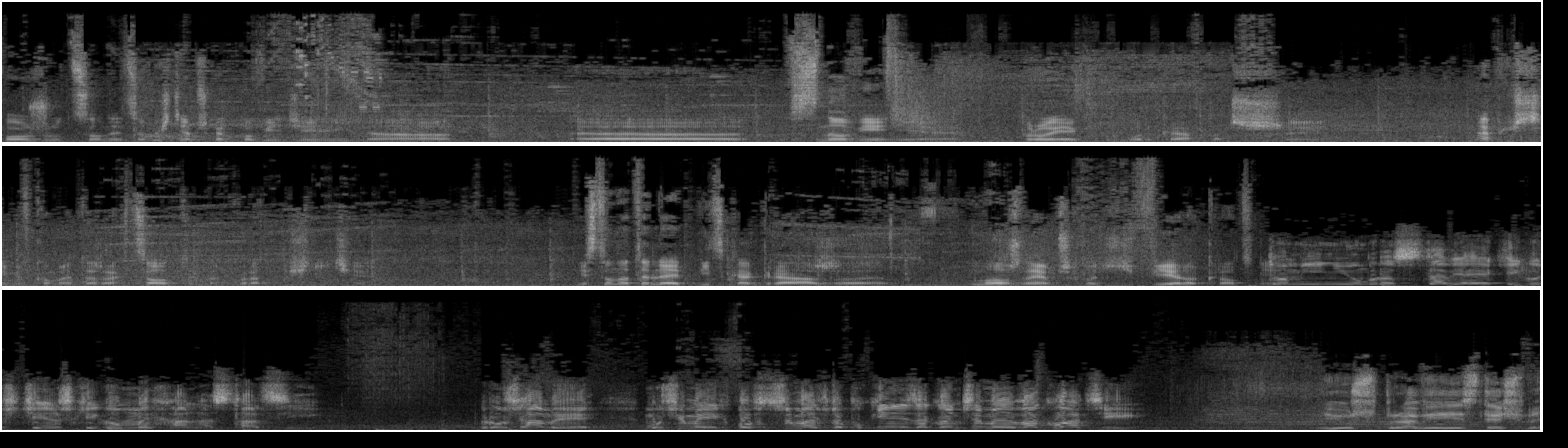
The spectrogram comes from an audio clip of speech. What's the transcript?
porzucony. Co byście na przykład powiedzieli na e, wznowienie projektu Warcrafta 3? Napiszcie mi w komentarzach, co o tym akurat myślicie. Jest to na tyle epicka gra, że można ją przechodzić wielokrotnie. Dominium rozstawia jakiegoś ciężkiego mecha na stacji. Ruszamy! Musimy ich powstrzymać, dopóki nie zakończymy ewakuacji! Już prawie jesteśmy.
